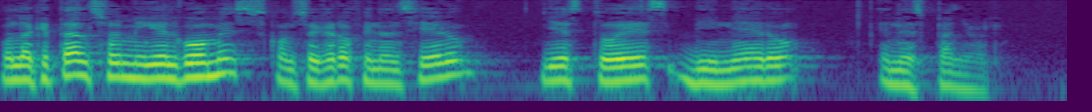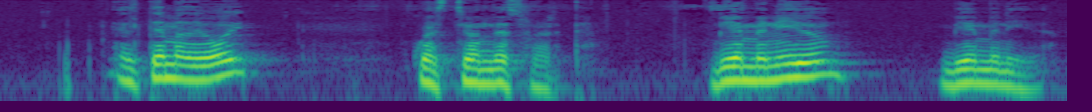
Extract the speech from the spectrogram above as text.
Hola, ¿qué tal? Soy Miguel Gómez, consejero financiero, y esto es Dinero en Español. El tema de hoy, cuestión de suerte. Bienvenido, bienvenida.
